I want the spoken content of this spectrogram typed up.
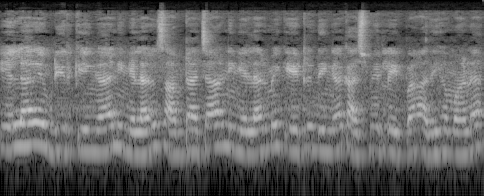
எல்லாரும் எப்படி இருக்கீங்க? நீங்க எல்லாரும் சாப்பிட்டாச்சா? நீங்க எல்லாருமே கேட்டிருந்தீங்க. காஷ்மீர்ல இப்ப அதிகமான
